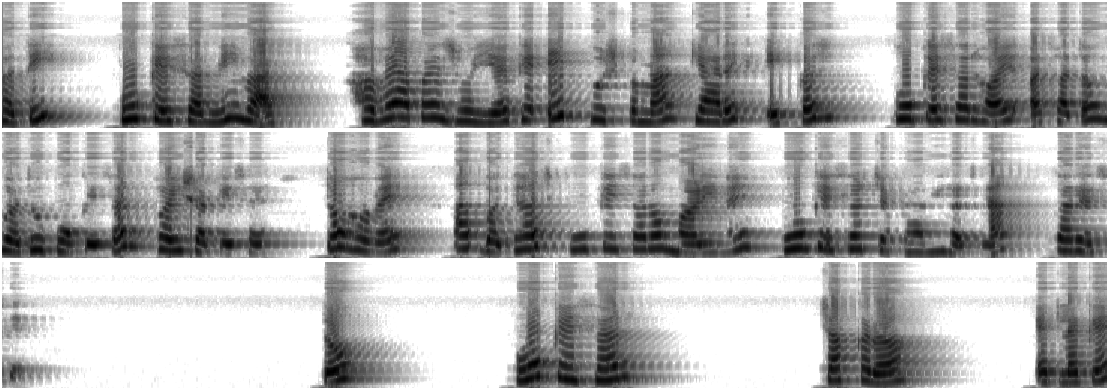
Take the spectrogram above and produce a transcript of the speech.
હતી પુકેસરની વાત. હવે આપણે જોઈએ કે એક પુષ્પમાં ક્યારેક એક જ પુકેસર હોય અથવા તો વધુ પુકેસર હોઈ શકે છે. તો હવે આ બધા જ પુકેસરો મળીને પુકેસર ચક્રની રચના કરે છે. તો પુકેસર ચક્ર એટલે કે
